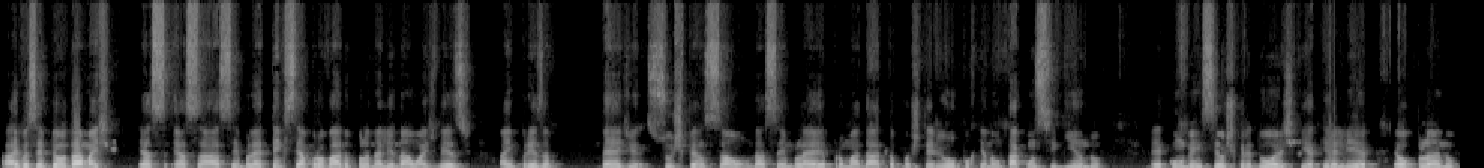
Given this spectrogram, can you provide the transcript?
Aí você me perguntar, ah, mas essa, essa assembleia tem que ser aprovado o plano ali? Não, às vezes a empresa pede suspensão da assembleia para uma data posterior, porque não está conseguindo é, convencer os credores que aquele ali é o plano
